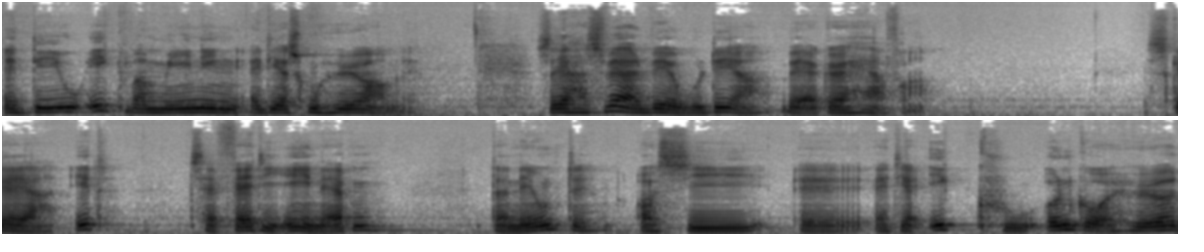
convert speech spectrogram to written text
at det jo ikke var meningen, at jeg skulle høre om det. Så jeg har svært ved at vurdere, hvad jeg gør herfra. Skal jeg 1 tage fat i en af dem, der nævnte det, og sige, øh, at jeg ikke kunne undgå at høre,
